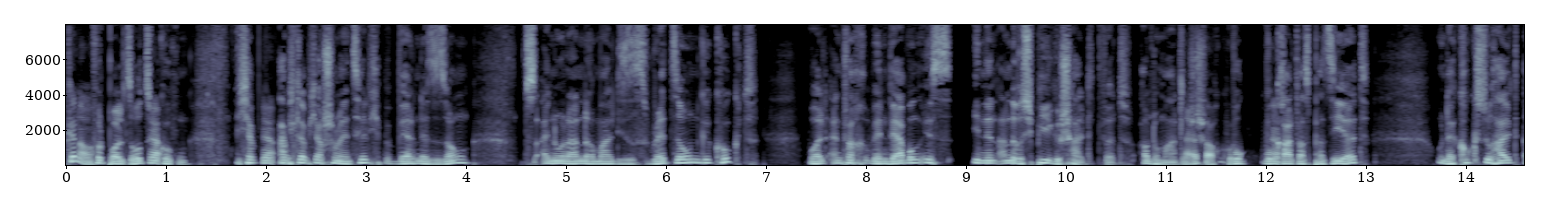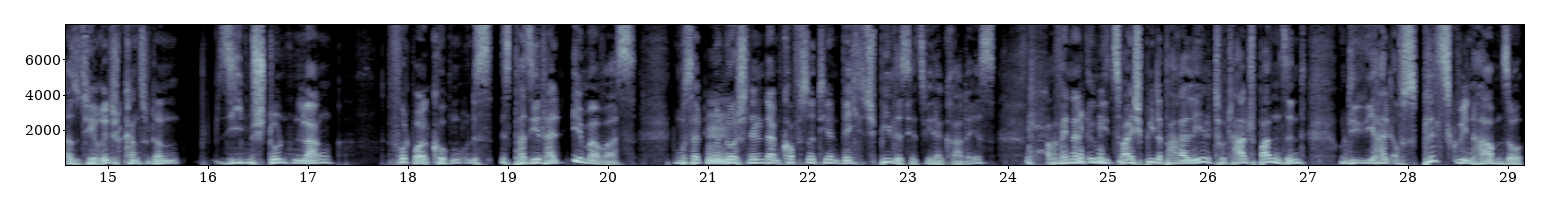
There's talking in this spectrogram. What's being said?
Genau. Football so zu Ja. gucken. Ich habe, Ja. habe ich glaube ich auch schon mal erzählt, ich habe während der Saison das eine oder andere Mal dieses Red Zone geguckt, wo halt einfach, wenn Werbung ist, in ein anderes Spiel geschaltet wird, automatisch. Ja, ist auch cool. Wo, wo Ja. gerade was passiert. Und da guckst du halt, also theoretisch kannst du dann sieben Stunden lang Football gucken und es, es passiert halt immer was. Du musst halt immer Hm. nur schnell in deinem Kopf sortieren, welches Spiel das jetzt wieder gerade ist. Aber wenn dann irgendwie zwei Spiele parallel total spannend sind und die die halt auf Splitscreen haben, so,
